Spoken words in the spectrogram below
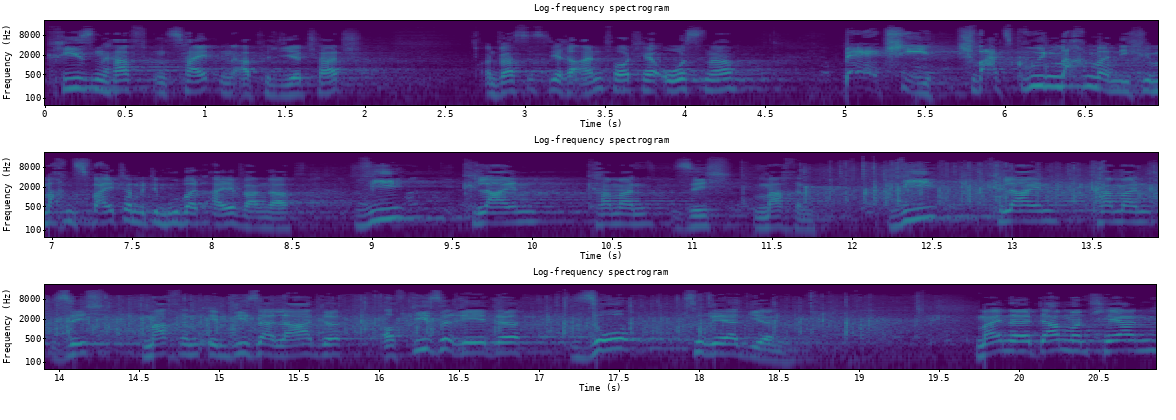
krisenhaften Zeiten appelliert hat. Und was ist Ihre Antwort, Herr Osner? Bätschi, Schwarz-Grün machen wir nicht. Wir machen es weiter mit dem Hubert Aiwanger. Wie klein kann man sich machen? Wie klein kann man sich machen, in dieser Lage auf diese Rede so zu reagieren? Meine Damen und Herren,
